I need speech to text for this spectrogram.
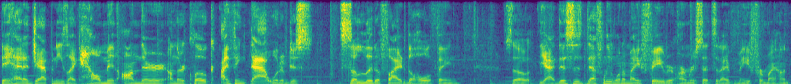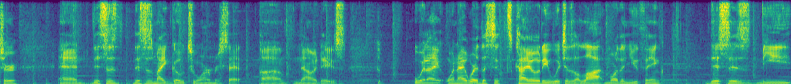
they had a japanese like helmet on their on their cloak i think that would have just solidified the whole thing. So yeah this is definitely one of my favorite armor sets that i've made for my hunter. And this is this is my go-to armor set um, nowadays when I when I wear the six coyote, which is a lot more than you think, this is the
